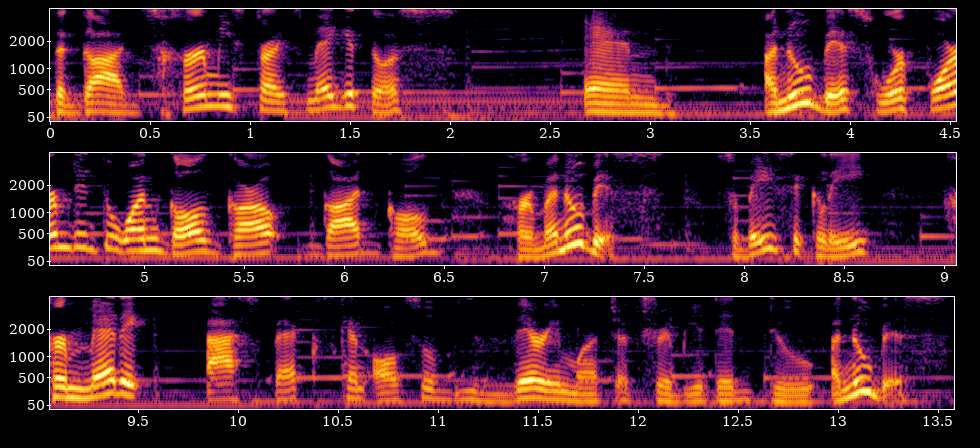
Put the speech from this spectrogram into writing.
the gods Hermes Trismegistus and Anubis were formed into one god, called Hermanubis. So basically, Hermetic aspects can also be very much attributed to Anubis.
